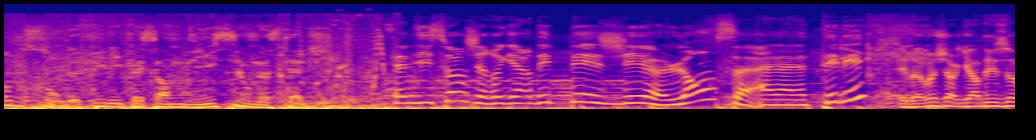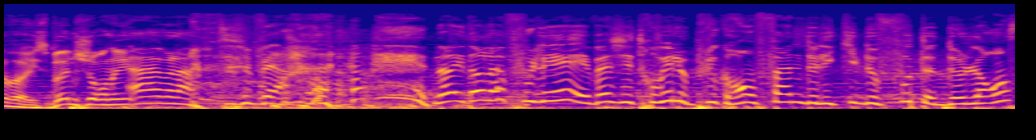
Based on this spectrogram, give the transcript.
bande son de Philippe et Sandy sur Nostalgie. Samedi soir, j'ai regardé PSG euh, Lens à la télé. Et ben moi j'ai regardé The Voice. Bonne journée. Ah voilà, super. non et dans la foulée, eh ben, j'ai trouvé le plus grand fan de l'équipe de foot de Lens.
